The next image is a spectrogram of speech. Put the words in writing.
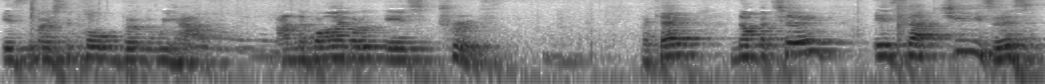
is the most important book that we have. And the Bible is truth. Okay? Number two is that Jesus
